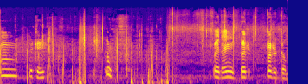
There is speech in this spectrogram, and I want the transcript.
Hmm, okay. Oof. Wait, I need better, better gum.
